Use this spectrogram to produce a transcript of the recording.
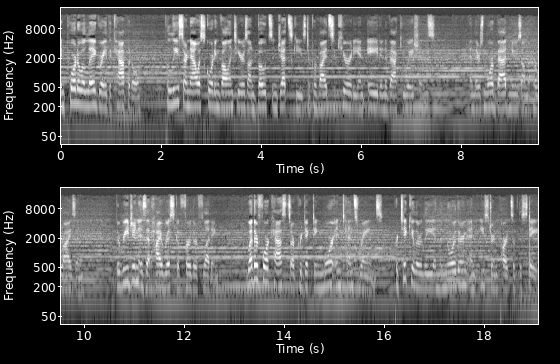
In Porto Alegre, the capital, police are now escorting volunteers on boats and jet skis to provide security and aid in evacuations. And there's more bad news on the horizon. The region is at high risk of further flooding. Weather forecasts are predicting more intense rains, particularly in the northern and eastern parts of the state.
